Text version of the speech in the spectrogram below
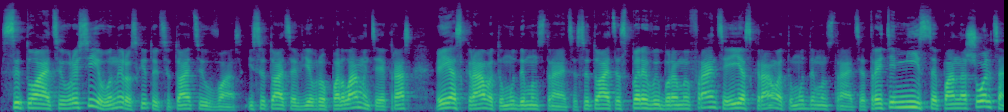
ситуацію в Росії, вони розхитують ситуацію в вас. І ситуація в Європарламенті якраз яскрава, тому демонстрація. Ситуація з перевиборами Франції яскрава, тому демонстрація. Третє місце пана Шольца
